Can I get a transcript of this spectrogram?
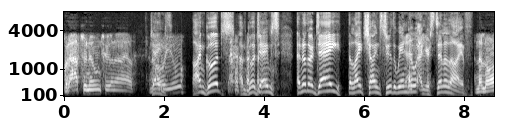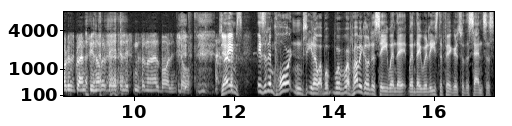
Good afternoon to you, Niall. And How are you? I'm good. I'm good, James. Another day, the light shines through the window, and you're still alive. And the Lord has granted me another day to listen to the Niall Boylan show. James, is it important? You know, we're, we're probably going to see when they when they release the figures for the census.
